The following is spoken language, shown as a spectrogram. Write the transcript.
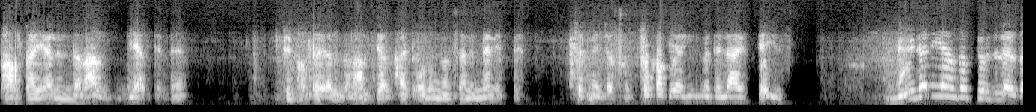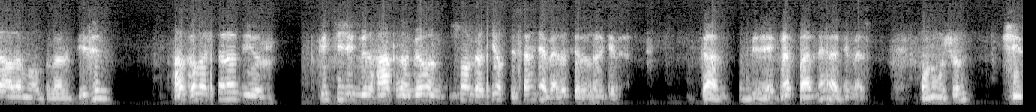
paltayı elinden al gel dedi. İpi paltayı elinden al gel hadi oğlumla seni men etti. Çıkmayacaksın. Bu kapıya hizmete layık değilsin. Böyle riyazat gördüler de adam oldular. Bizim arkadaşlara diyor küçücük bir hatıra bir on sohbet yok desen hebeli kırılır gibi. Yani bir ekmek var ne demez. Onun için şey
